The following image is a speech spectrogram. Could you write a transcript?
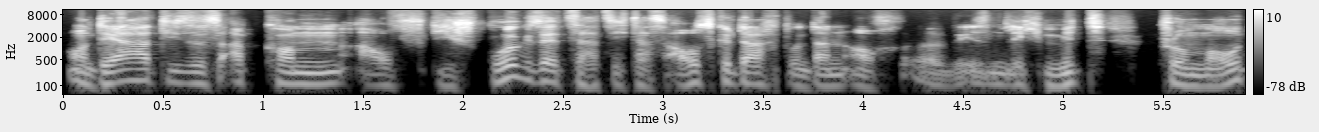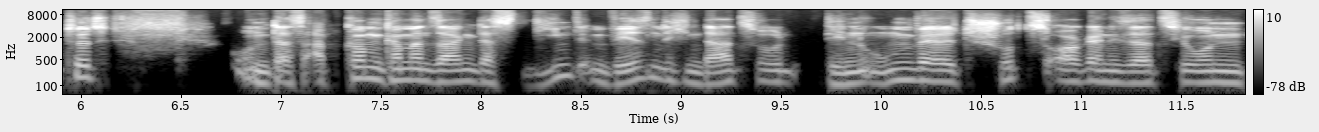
Und der hat dieses Abkommen auf die Spur gesetzt, hat sich das ausgedacht und dann auch äh, wesentlich mit promoted. Und das Abkommen kann man sagen, das dient im Wesentlichen dazu, den Umweltschutzorganisationen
